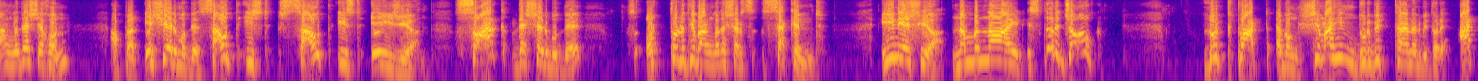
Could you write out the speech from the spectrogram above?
বাংলাদেশ এখন আপনার এশিয়ার মধ্যে south east south east Asia SAARC দেশের মধ্যে অর্থনীতি বাংলাদেশের second in Asia number nine it's not joke লুটপাট এবং সীমাহীন দুর্বৃত্তায়নের ভিতরে আট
